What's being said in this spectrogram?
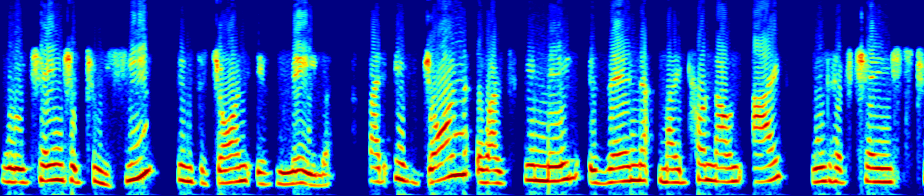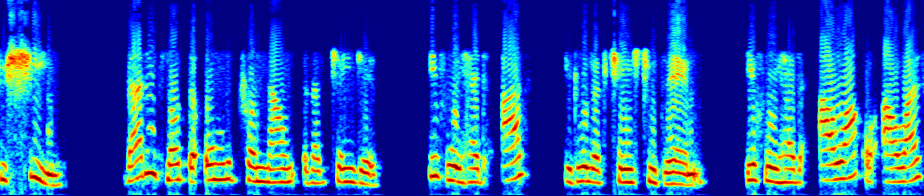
will change to he since John is male. But if John was female, then my pronoun I would have changed to she. That is not the only pronoun that changes. If we had us, it would have changed to them. If we had our or ours,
